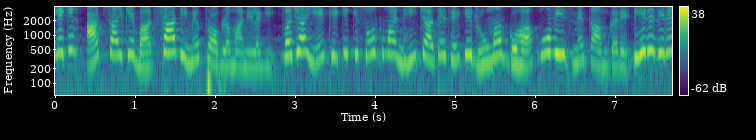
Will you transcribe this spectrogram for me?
लेकिन आठ साल के बाद शादी में प्रॉब्लम आने लगी। वजह ये थी कि किशोर कुमार नहीं चाहते थे कि रूमा गुहा मूवीज़ में काम करे। धीरे धीरे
